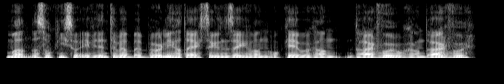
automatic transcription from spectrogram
Maar dat is ook niet zo evident. Terwijl bij Burnley gaat hij echt zeggen, zeggen van oké, we gaan daarvoor, we gaan daarvoor.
